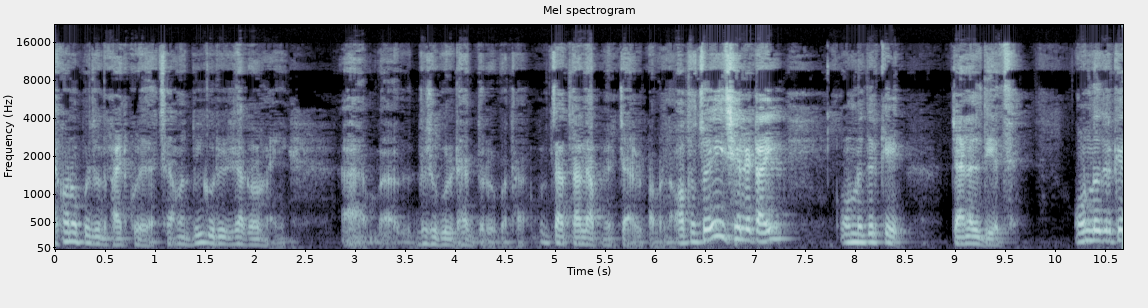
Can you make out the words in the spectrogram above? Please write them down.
এখনও পর্যন্ত ফাইট করে যাচ্ছে, আমার দুই কোটি টাকাও নাই। দুশো কোটি টাকার দূরের কথা। তাহলে আপনি চ্যানেল পাবেন না। অথচ এই ছেলেটাই অন্যদেরকে চ্যানেল দিয়েছে। অন্যদেরকে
